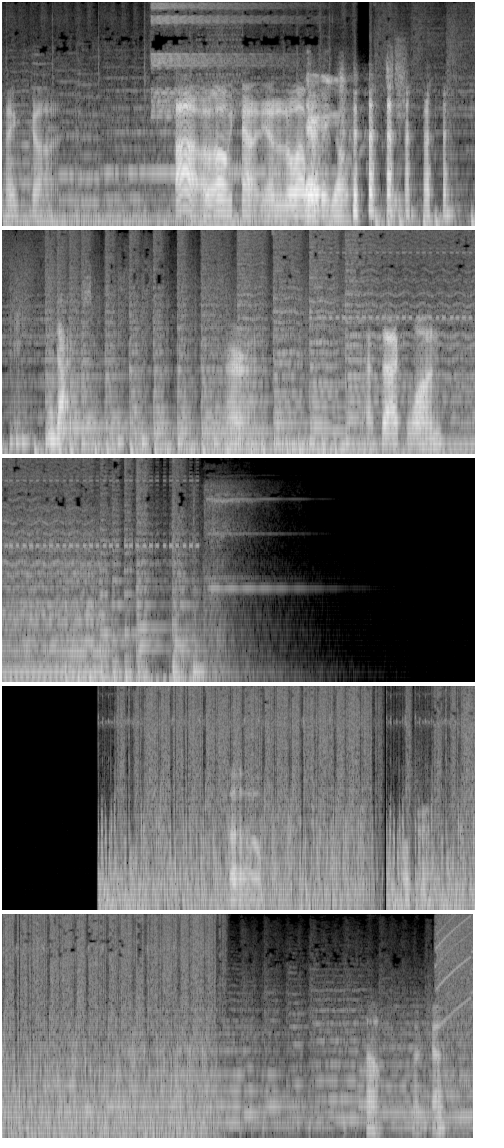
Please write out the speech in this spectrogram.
Thank God. Ah, oh, oh yeah, the end of the level. There you go. Nice. Alright. That's Act 1. Uh-oh. Oh crap. Oh, okay.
